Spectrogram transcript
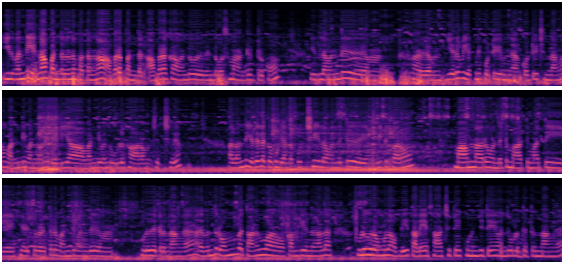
இது வந்து என்ன பந்தல்னு பார்த்தோம்னா அவரைப்பந்தல் அவரைக்காய் வந்து ஒரு ரெண்டு வருஷமாக நட்டுட்ருக்கோம் இதில் வந்து எருவு எட்னி கொட்டி கொட்டி வச்சுருந்தாங்க. வண்டி வந்தோடனே ரெடியாக வண்டி வந்து உழுக ஆரம்பிச்சிருச்சு. அதில் வந்து இடையில இருக்கக்கூடிய அந்த குச்சியில் வந்துட்டு எங்கள் வீட்டுக்காரும் மாமனாரும் வந்துட்டு மாற்றி மாற்றி எடுத்துகிட்டு எடுத்துகிட்டு வண்டி வந்து உழுதுட்டு இருந்தாங்க அது வந்து ரொம்ப தனுவாக கம்பி இருந்ததுனால உழுகுறவங்களும் அப்படியே தலையை சாய்ச்சிட்டே குனிஞ்சிட்டே வந்து உழுதுட்டு இருந்தாங்க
